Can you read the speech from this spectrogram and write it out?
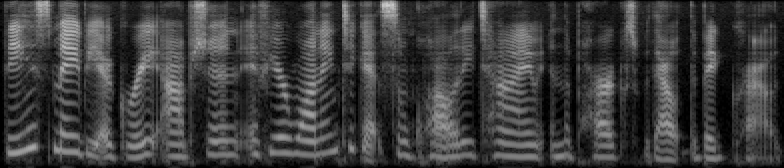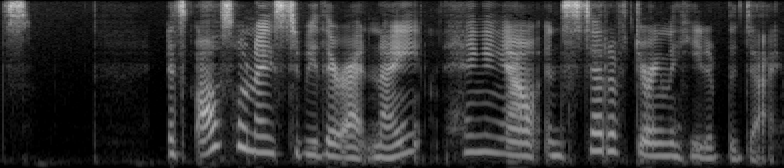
These may be a great option if you're wanting to get some quality time in the parks without the big crowds. It's also nice to be there at night, hanging out instead of during the heat of the day.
